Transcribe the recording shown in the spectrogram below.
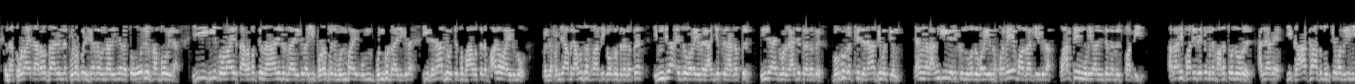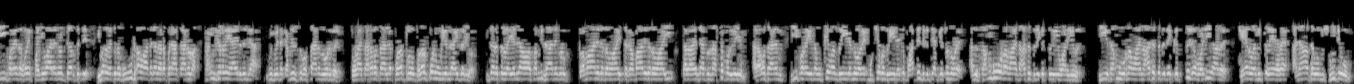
എന്താ തൊള്ളായിരത്തി അറുപത്തിനാലിലെ പിളർപ്പിന് ശേഷം എന്താണ് ഇങ്ങനത്തെ ഒരു സംഭവമില്ല ഈ ഈ തൊള്ളായിരത്തി അറുപത്തിനാലിലുണ്ടായിരിക്കുന്ന ഈ പിളർപ്പിന് മുൻപായി മുൻപുണ്ടായിരിക്കുന്ന ഈ ജനാധിപത്യ സ്വഭാവത്തിന്റെ ഭാഗമായിരുന്നു പിന്നെ പഞ്ചാബിലെ അംസർ പാർട്ടി കോൺഗ്രസിനകത്ത് ഇന്ത്യ എന്ന് പറയുന്ന രാജ്യത്തിനകത്ത് ഇന്ത്യ എന്ന് പറയുന്ന രാജ്യത്തിനകത്ത് ബഹുകക്ഷി ജനാധിപത്യം ഞങ്ങൾ അംഗീകരിക്കുന്നു എന്ന് പറയുന്ന പ്രമേയം പാസാക്കിയിരിക്കുന്ന പാർട്ടിയും കൂടിയാണ് ഇന്ത്യൻ കമ്മ്യൂണിസ്റ്റ് പാർട്ടി. അതാണ് ഈ പാർട്ടിയുടെ ഏറ്റവും വലിയ മഹത്വം എന്ന് പറഞ്ഞത്. അല്ലാതെ ഈ കാക്കാത് മുഖ്യമന്ത്രിയും ഈ പറയുന്ന കുറെ പരിവാരങ്ങളും ചേർത്തിട്ട് ഇവർ വെക്കുന്ന ഗൂഢവാദങ്ങൾ നടപ്പിലാക്കാനുള്ള സംഘടനയായിരുന്നില്ല പിന്നെ കമ്മ്യൂണിസ്റ്റ് പ്രസ്ഥാനം എന്ന് പറഞ്ഞത് തൊള്ളായിരത്തി അറുപത്തിനാലിലെ പുലർപ്പ് പുലർപ്പോട് കൂടി എന്തായിരുന്നറിയോ ഇത്തരത്തിലുള്ള എല്ലാ സംവിധാനങ്ങളും ക്രമാനുഗതമായി ക്രമാനുഗതമായി അതിന്റെ അകത്ത് നഷ്ടപ്പെടുകയും അത് അവസാനം ഈ പറയുന്ന മുഖ്യമന്ത്രി എന്ന് പറയും മുഖ്യമന്ത്രിയിലേക്ക് പാർട്ടി സെക്രട്ടറിയാക്കി എത്തുന്നതോടെ അത് സമ്പൂർണമായ നാശത്തിലേക്ക് എത്തുകയുമാണ് ചെയ്തത്. ഈ സമ്പൂർണമായ നാശത്തിലേക്ക് എത്തുക വഴിയാണ് കേരളം ഇത്രയേറെ അനാഥവും ശൂന്യവും.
